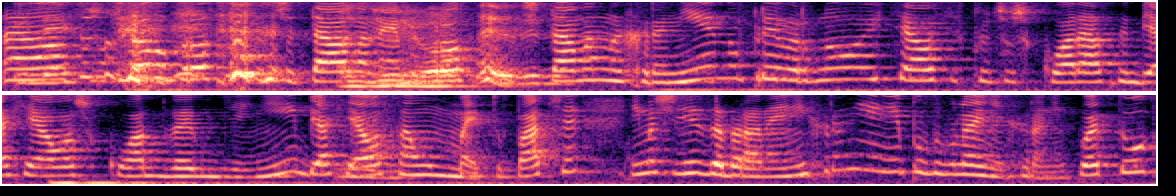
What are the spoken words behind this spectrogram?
А, Или- всъщност това е въпрос на съчетаване. Въпрос на съчетаване на храни, но примерно изцяло си изключва шоколада. Аз не бях яла шоколад две години, бях яла само мед. Обаче имаше едни забранени храни и едни позволени храни, което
